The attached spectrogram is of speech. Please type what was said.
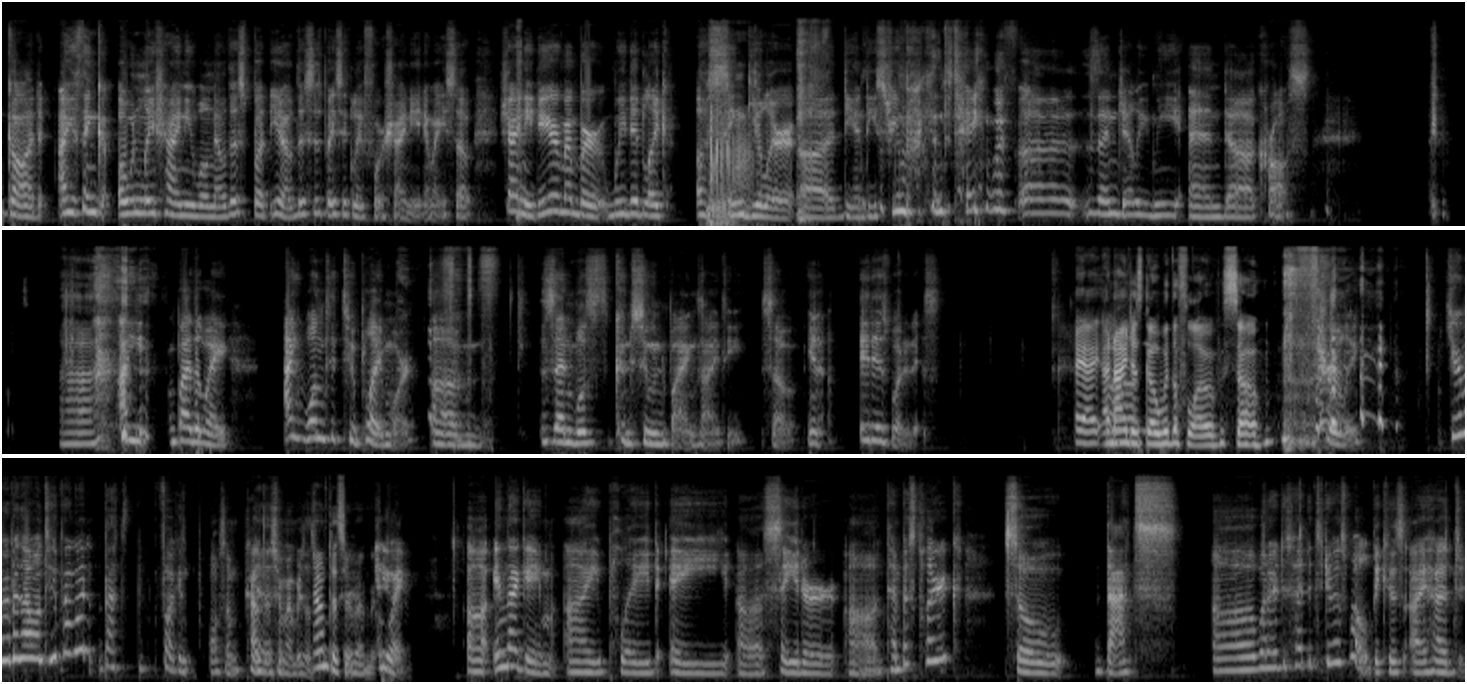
God, I think only Shiny will know this, but you know, this is basically for Shiny anyway. So, Shiny, do you remember we did like a singular uh D and D stream back in the day with uh Zen Jelly, me, and uh Cross? Uh, I, by the way, I wanted to play more. Um, Zen was consumed by anxiety, so you know, it is what it is. I, I- and I just um, go with the flow. So Truly. you remember that one too, Penguin? That's fucking awesome. Countess remembers as well. Countess remember. Anyway, uh, in that game, I played a uh, Satyr uh, Tempest Cleric, so that's uh, what I decided to do as well because I had,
